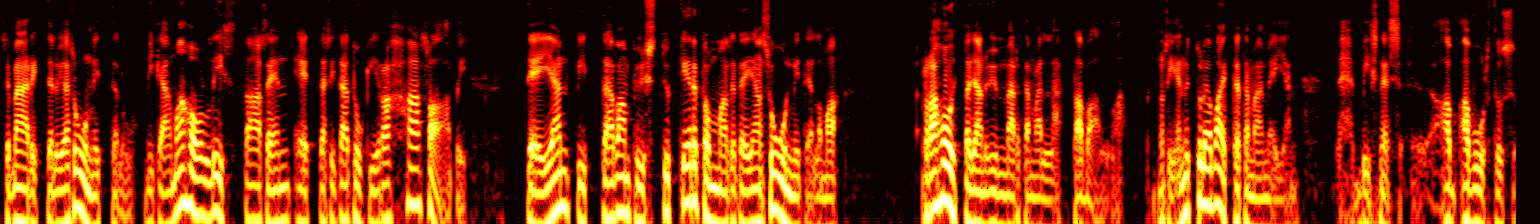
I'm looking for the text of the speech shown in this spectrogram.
se määrittely ja suunnittelu, mikä mahdollistaa sen, että sitä tukirahaa saapi. Teidän pitää vaan pystyä kertomaan se teidän suunnitelma rahoittajan ymmärtämällä tavalla. No siihen nyt tulee vaikka tämä meidän business-avustus,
